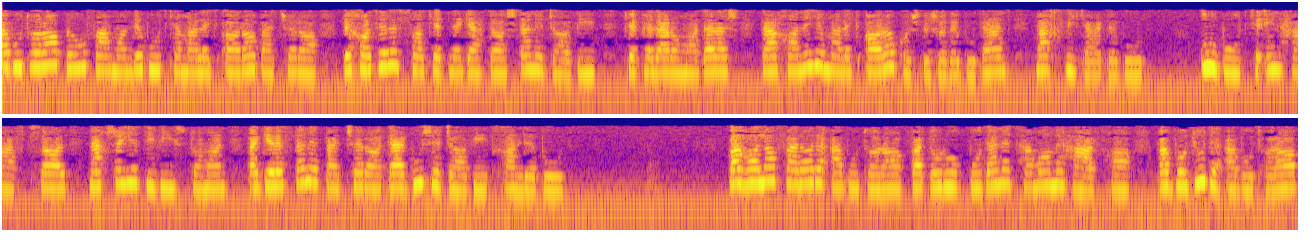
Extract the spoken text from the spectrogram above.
ابو تراب به او فهمانده بود که ملک آرا بچه را به خاطر ساکت نگه داشتن جاوید که پدر و مادرش در خانه ملک آرا کشته شده بودند مخفی کرده بود. او بود که این هفت سال نقشه دیویست تومان و گرفتن بچه را در گوش جاوید خوانده بود. و حالا فرار ابو تراب و دروغ بودن تمام حرفها و وجود ابو تراب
